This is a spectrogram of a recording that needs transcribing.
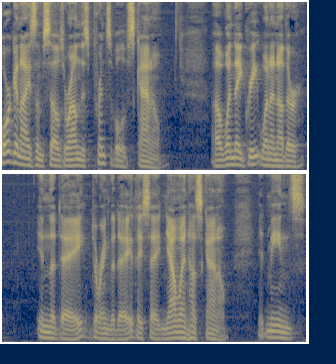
organized themselves around this principle of Scano. Uh, when they greet one another in the day, during the day, they say "Nyawen Haskano." It means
